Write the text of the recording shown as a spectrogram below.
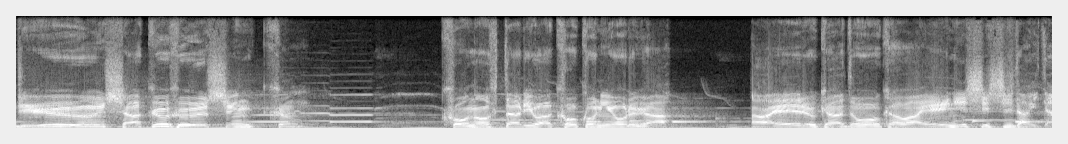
龍雲釈風神君。この二人はここにおるが会えるかどうかは絵にし次第だ。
